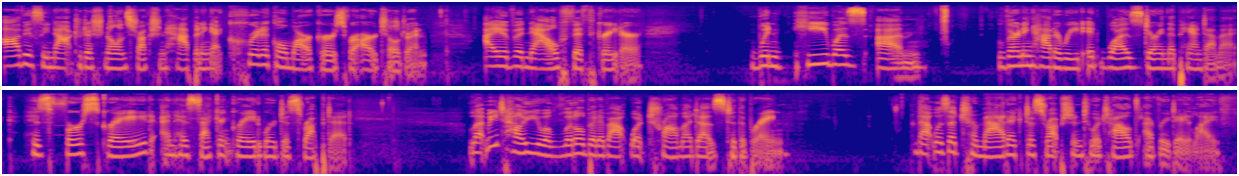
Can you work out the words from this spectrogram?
obviously not traditional instruction happening at critical markers for our children. I have a now fifth grader. When he was um, learning how to read, it was during the pandemic. His first grade and his second grade were disrupted. Let me tell you a little bit about what trauma does to the brain. That was a traumatic disruption to a child's everyday life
